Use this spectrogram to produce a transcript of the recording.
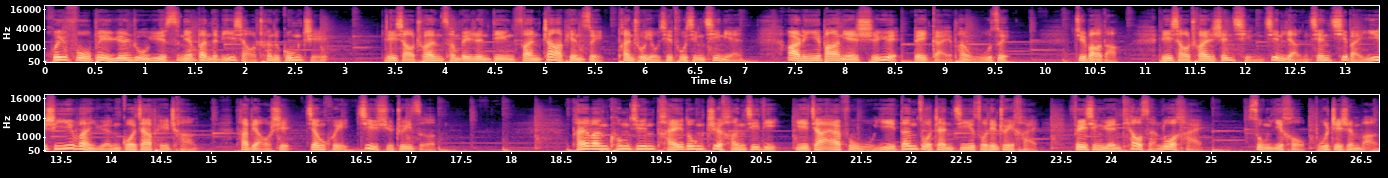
恢复被冤入狱四年半的李小川的公职。李小川曾被认定犯诈骗罪，判处有期徒刑七年。二零一八年十月被改判无罪。据报道，李小川申请近两千七百一十一万元国家赔偿。他表示将会继续追责。台湾空军台东制航基地一架 F 五 E 单座战机昨天坠海，飞行员跳伞落海，送医后不治身亡。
